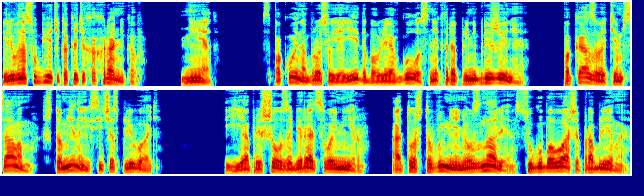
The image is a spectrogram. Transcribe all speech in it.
«Или вы нас убьете, как этих охранников?» «Нет». Спокойно бросил я ей, добавляя в голос некоторое пренебрежение, показывая тем самым, что мне на них сейчас плевать. «Я пришел забирать свой мир. А то, что вы меня не узнали, сугубо ваши проблемы.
